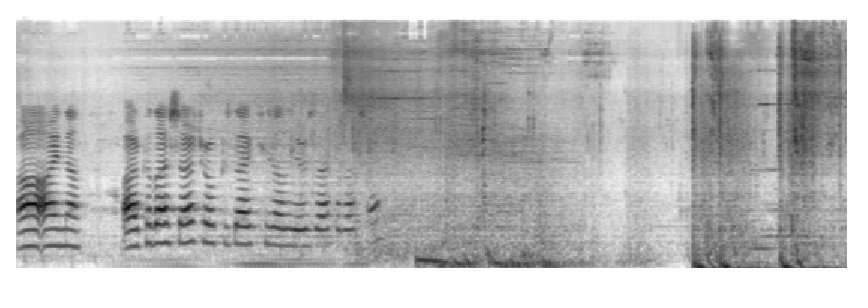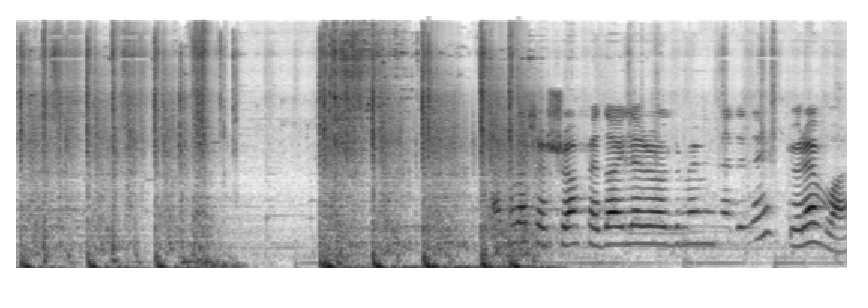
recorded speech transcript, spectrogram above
Aa aynen. Arkadaşlar çok güzel kill alıyoruz arkadaşlar. Arkadaşlar şu an fedaileri öldürmemin nedeni görev var.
